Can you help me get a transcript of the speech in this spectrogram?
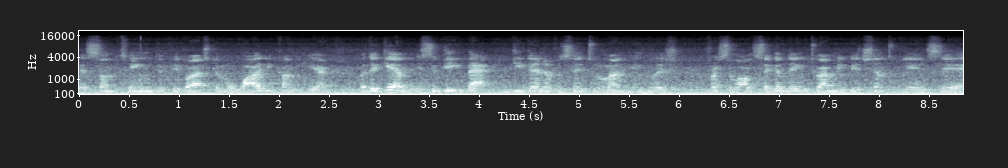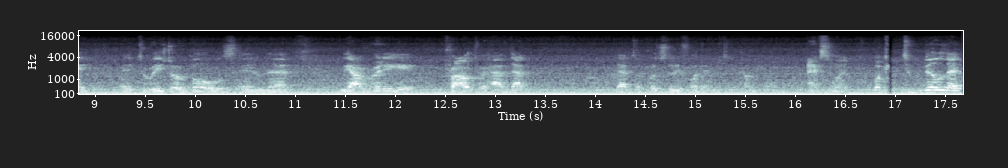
There's something that people ask them why they come here. But again, it's to give back, give them an opportunity to learn English. First of all, second thing to have maybe a chance to play in CA and to reach their goals. And uh, we are really proud to have that that opportunity for them to come here. Excellent. What to build that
